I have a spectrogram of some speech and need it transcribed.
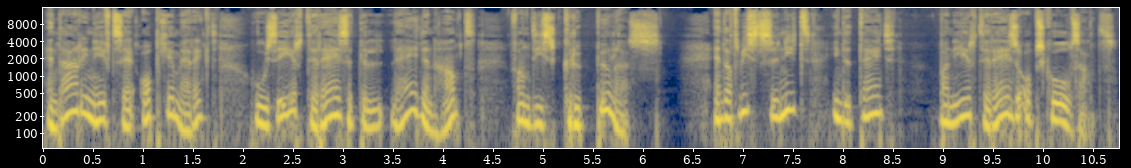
En daarin heeft zij opgemerkt hoezeer Therese te lijden had van die scrupules. En dat wist ze niet in de tijd wanneer Therese op school zat.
